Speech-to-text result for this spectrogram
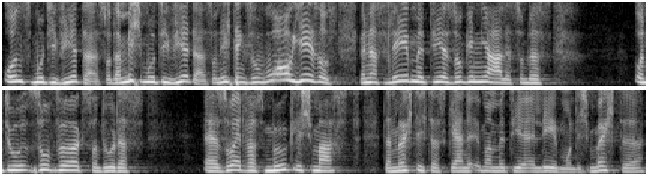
Uns motiviert das oder mich motiviert das. Und ich denke so, wow, Jesus, wenn das Leben mit dir so genial ist und, das, und du so wirkst und du das äh, so etwas möglich machst, dann möchte ich das gerne immer mit dir erleben. Und ich möchte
